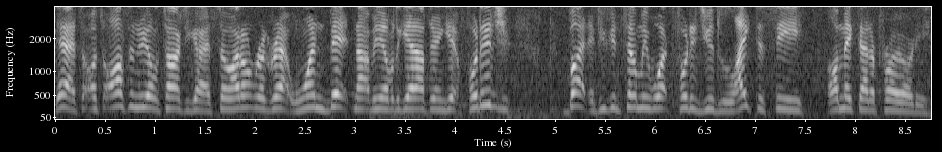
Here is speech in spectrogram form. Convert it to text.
yeah, it's, it's awesome to be able to talk to you guys. So I don't regret one bit not being able to get out there and get footage. But if you can tell me what footage you'd like to see, I'll make that a priority.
